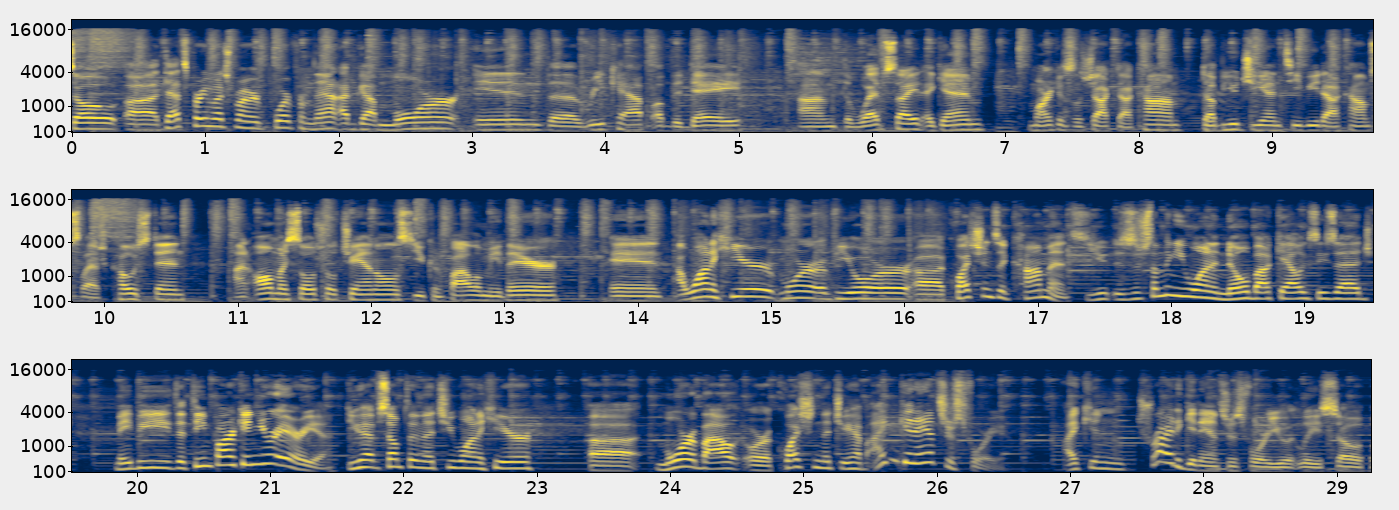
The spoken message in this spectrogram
so uh, that's pretty much my report from that. I've got more in the recap of the day on the website. Again, marcusleshock.com, wgntv.com slash Coastin. On all my social channels, you can follow me there. And I want to hear more of your uh, questions and comments. You, is there something you want to know about Galaxy's Edge? Maybe the theme park in your area? Do you have something that you want to hear uh, more about or a question that you have? I can get answers for you. I can try to get answers for you at least. So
